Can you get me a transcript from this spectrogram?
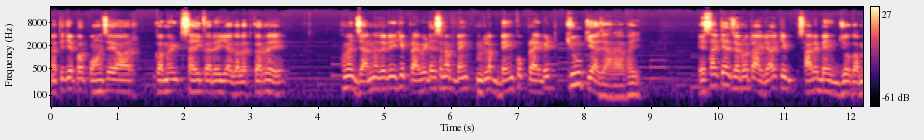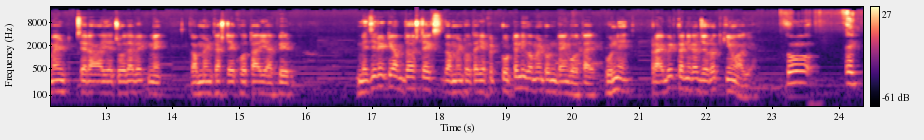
नतीजे पर पहुँचे और गवर्नमेंट सही करे या गलत कर रहे, हमें जानना ज़रूरी है कि प्राइवेटाइजेशन ऑफ़ बैंक मतलब बैंक को प्राइवेट क्यों किया जा रहा है भाई? ऐसा क्या ज़रूरत आ गया कि सारे बैंक जो गवर्नमेंट तेरह या चौदह बैंक में गवर्नमेंट का स्टेक होता है या फिर majority of the stakes government होता है या फिर टोटली गवर्नमेंट उन बैंक होता है, उन्हें प्राइवेट करने का ज़रूरत क्यों आ गया? तो एक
